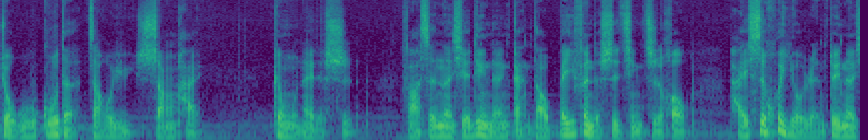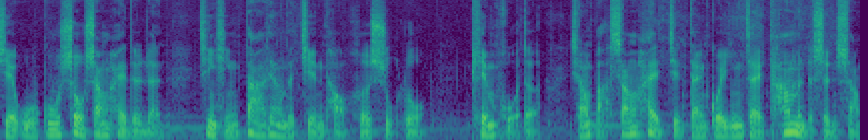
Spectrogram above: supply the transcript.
就无辜的遭遇伤害。更无奈的是，发生那些令人感到悲愤的事情之后，还是会有人对那些无辜受伤害的人进行大量的检讨和数落，偏颇的想把伤害简单归因在他们的身上。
